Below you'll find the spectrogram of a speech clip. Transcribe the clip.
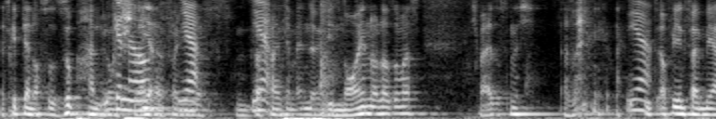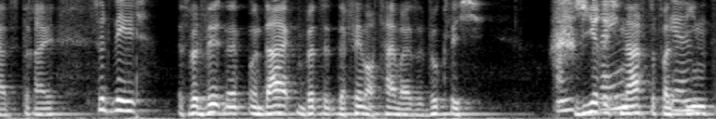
Es gibt ja noch so Subhandlungsstränge, Genau, von denen ja. es Ja. wahrscheinlich am Ende irgendwie neun oder sowas. Ich weiß es nicht. Also es Ja. sind auf jeden Fall mehr als drei. Es wird wild. Es wird wild, ne? Und da wird der Film auch teilweise wirklich schwierig nachzuvollziehen.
